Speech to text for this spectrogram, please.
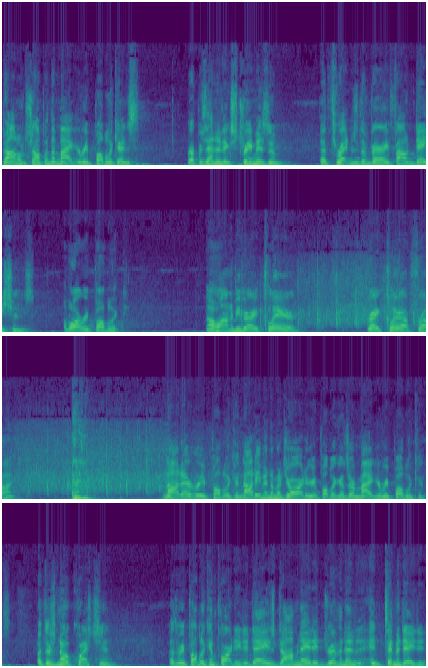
Donald Trump and the MAGA Republicans represent an extremism that threatens the very foundations of our republic. Now, I want to be very clear, very clear up front. not every Republican, not even the majority of Republicans are MAGA Republicans. But there's no question that the Republican Party today is dominated, driven, and intimidated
